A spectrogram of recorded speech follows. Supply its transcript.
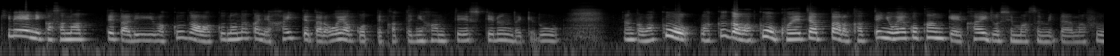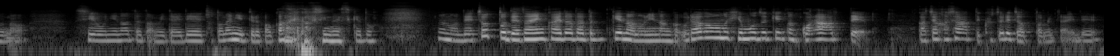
綺麗に重なってたり枠が枠の中に入ってたら親子って勝手に判定してるんだけどなんか枠を枠が枠を超えちゃったら勝手に親子関係解除しますみたいな風な仕様になってたみたいでちょっと何言ってるか分かんないかもしれないですけど。なのでちょっとデザイン変えただけなのになんか裏側の紐付けがゴラーってガチャガチャって崩れちゃったみたいで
